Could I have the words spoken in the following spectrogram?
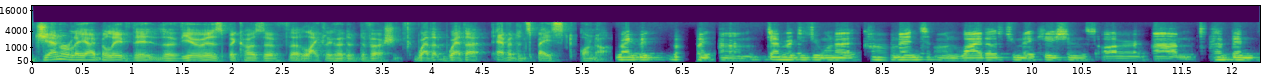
generally, I believe the, the view is because of the likelihood of diversion, whether whether evidence based or not. Right, but but um, Deborah, did you want to comment on why those two medications are um, have been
